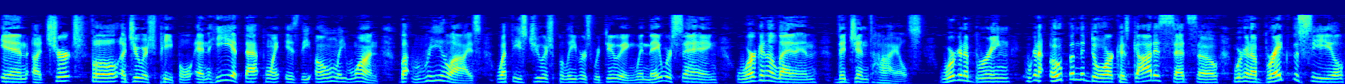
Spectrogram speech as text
in a church full of Jewish people, and he at that point is the only one. But realize what these Jewish believers were doing when they were saying, we're gonna let in the Gentiles. We're gonna bring, we're gonna open the door because God has said so. We're gonna break the seal.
